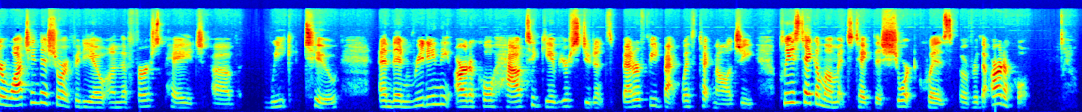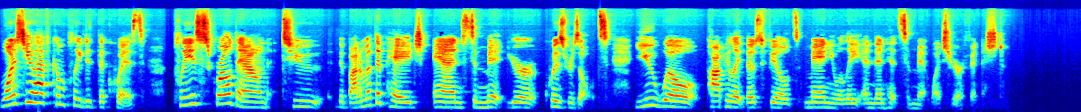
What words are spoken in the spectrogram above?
After watching this short video on the first page of week two, and then reading the article, How to Give Your Students Better Feedback with Technology, please take a moment to take this short quiz over the article. Once you have completed the quiz, please scroll down to the bottom of the page and submit your quiz results. You will populate those fields manually and then hit submit once you're finished.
